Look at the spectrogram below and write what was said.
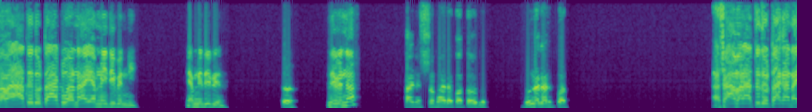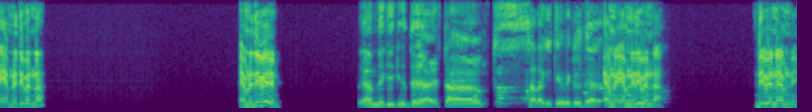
আমার হাতে তো টাটু আর নাই এমনি দিবেন নি। এমনি দিবেন। দিবেন না? কেন? আচ্ছা আমার হাতে তো টাকা নাই এমনি দিবেন না? এমনি দিবেন? এমনি কি কেউ দেয়? তা সারা কি কেউ কেউ দেয়। এমনি এমনি দিবেন না। দিবেন না এমনি?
